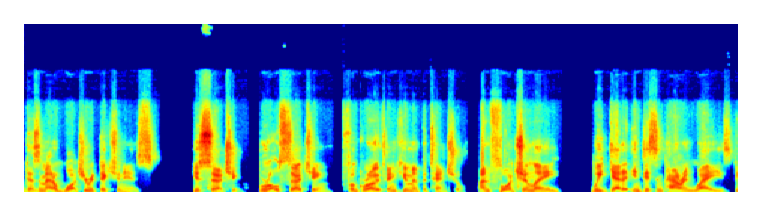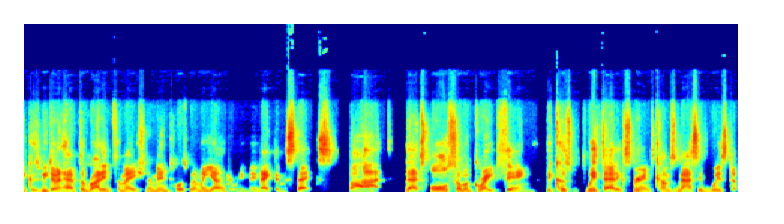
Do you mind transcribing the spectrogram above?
doesn't matter what your addiction is, you're searching. We're all searching for growth and human potential. Unfortunately, we get it in disempowering ways because we don't have the right information and mentors when we're younger. We may make the mistakes. But that's also a great thing because with that experience comes massive wisdom.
